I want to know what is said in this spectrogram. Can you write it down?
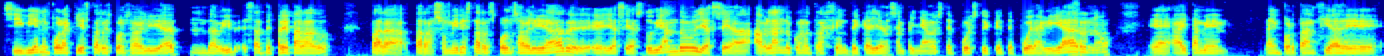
si viene por aquí esta responsabilidad, David, estate preparado para, para asumir esta responsabilidad, eh, ya sea estudiando, ya sea hablando con otra gente que haya desempeñado este puesto y que te pueda guiar, ¿no? Eh, hay también la importancia de,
